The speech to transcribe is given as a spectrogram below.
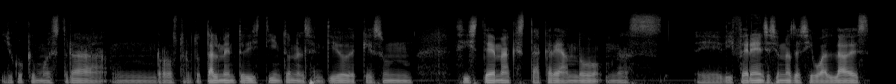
yo creo que muestra un rostro totalmente distinto en el sentido de que es un sistema que está creando unas eh, diferencias y unas desigualdades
